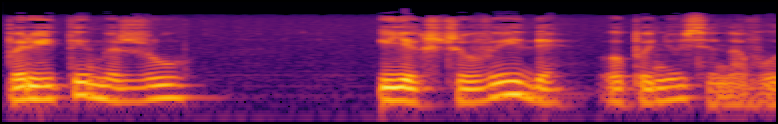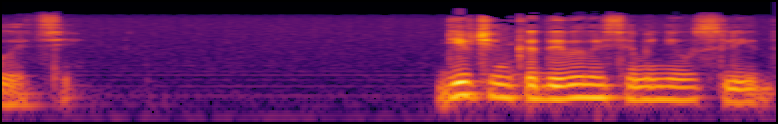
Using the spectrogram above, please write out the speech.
перейти межу, і якщо вийде, опинюся на вулиці. Дівчинка дивилася мені у слід.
